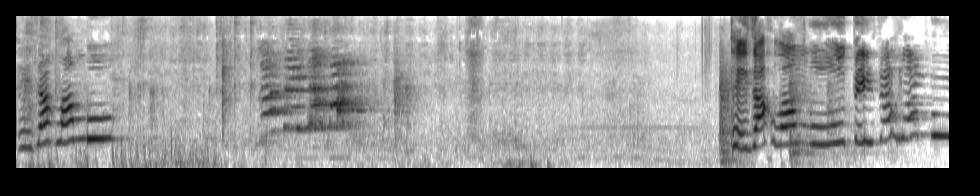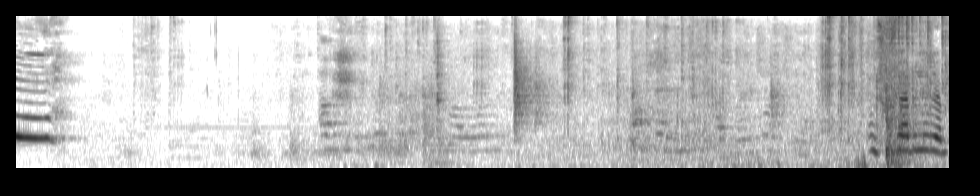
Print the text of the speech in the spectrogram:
Teyzak lan bu. Teyzak lan bu. Teyzak lan bu. Düşebilirim.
